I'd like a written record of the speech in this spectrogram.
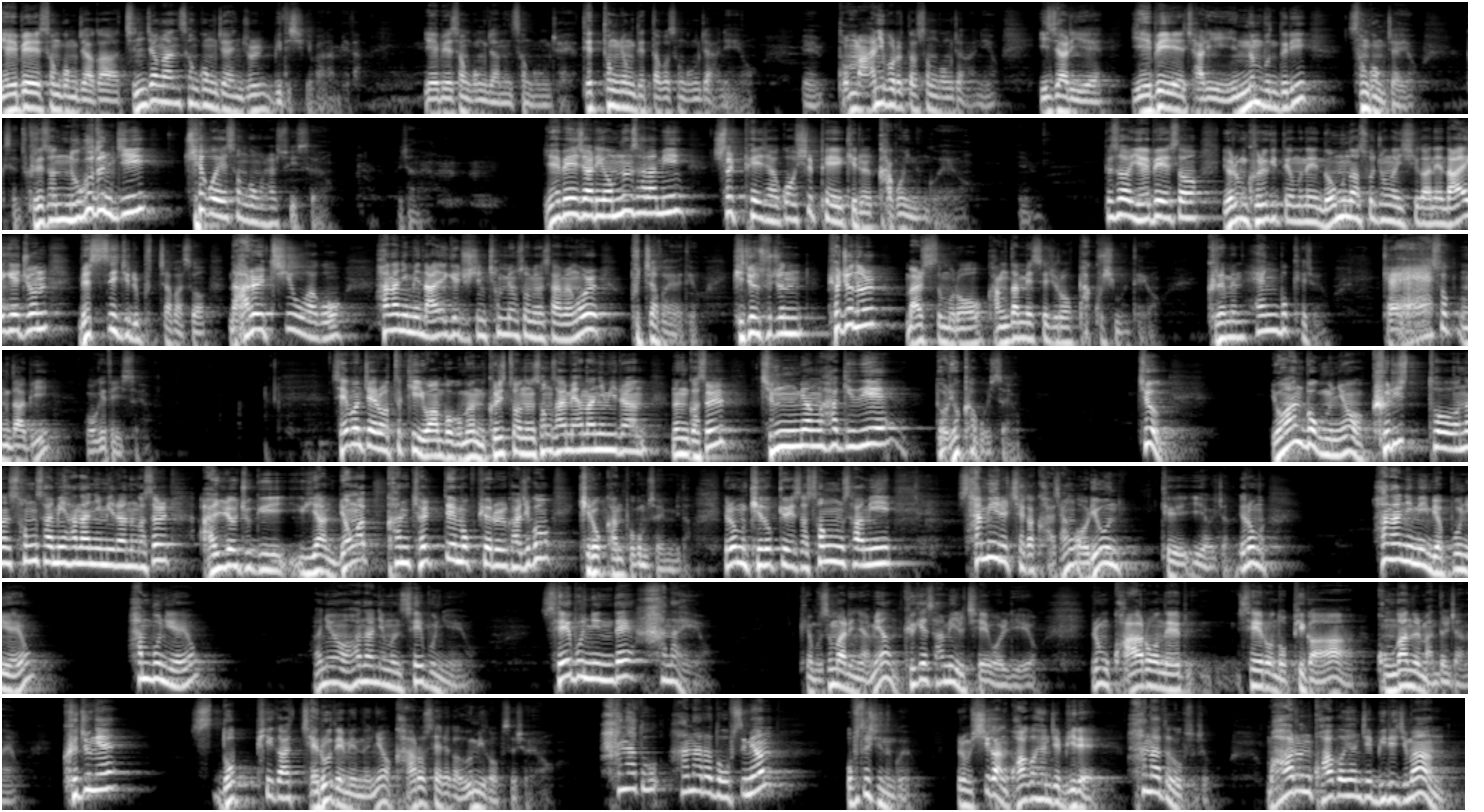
예배 성공자가 진정한 성공자인 줄 믿으시기 바랍니다. 예배 성공자는 성공자예요. 대통령 됐다고 성공자 아니에요. 예, 돈 많이 벌었다고 성공자 아니에요. 이 자리에 예배의 자리에 있는 분들이 성공자예요. 100%. 그래서 누구든지 최고의 성공을 할 수 있어요. 그렇잖아요. 예배 자리에 없는 사람이 실패자고 실패의 길을 가고 있는 거예요. 그래서 예배에서 여러분 그러기 때문에 너무나 소중한 시간에 나에게 준 메시지를 붙잡아서 나를 치유하고 하나님이 나에게 주신 천명 소명 사명을 붙잡아야 돼요. 기준 수준 표준을 말씀으로 강단 메시지로 바꾸시면 돼요. 그러면 행복해져요. 계속 응답이 오게 돼 있어요. 세 번째로 특히 요한복음은 그리스도는 성삼위 하나님이라는 것을 증명하기 위해 노력하고 있어요. 즉 요한복음은요 그리스도는 성삼위 하나님이라는 것을 알려주기 위한 명확한 절대 목표를 가지고 기록한 복음서입니다. 여러분 기독교에서 성삼위 삼위일체가 가장 어려운 그 이야기잖아요. 여러분 하나님이 몇 분이에요? 한 분이에요? 아니요 하나님은 세 분이에요. 세 분인데 하나예요. 그게 무슨 말이냐면 그게 삼위일체의 원리예요. 여러분 과로 내 세로 높이가 공간을 만들잖아요. 그 중에 높이가 제로 되면은요 가로 세로가 의미가 없어져요. 하나도 하나라도 없으면 없어지는 거예요. 여러분 시간 과거 현재 미래 하나도 없어져. 말은 과거 현재 미래지만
